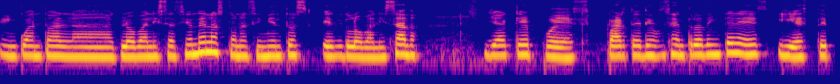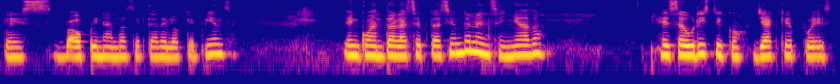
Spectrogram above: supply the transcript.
En cuanto a la globalización de los conocimientos es globalizado, ya que pues parte de un centro de interés y este pues va opinando acerca de lo que piensa. En cuanto a la aceptación de lo enseñado, es heurístico, ya que pues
